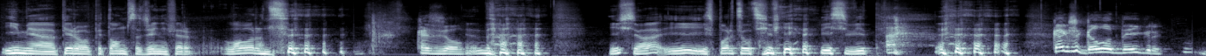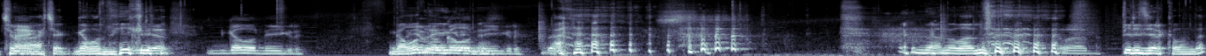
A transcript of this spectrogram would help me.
имя первого питомца Дженнифер Лоуренс. Козел. Да. И все, и испортил тебе весь вид. Как же голодные игры? Чего, а, че, голодные игры? Нет, голодные игры. Голодные игры? Голодные игры, да. Да, ну ладно. Ладно. Перед зеркалом, да?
